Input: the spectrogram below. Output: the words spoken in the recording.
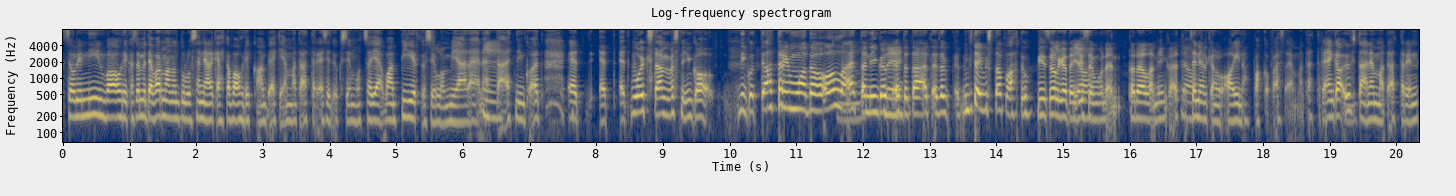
se oli niin vauhdikas, en tiedä, varmaan on tullut sen jälkeen ehkä vauhdikkaampiakin Emma teatteriesityksiä, mutta se jää vain piirtyi silloin mieleen, että Mm. et, niinku, et, et, et, et voiko tämmöistä niinku, niinku teatterin muotoa olla, mm. että, niinku, Niin. että, että, että, että, että, että mitä just tapahtui, niin se oli jotenkin Joo. semmoinen todella, niinku, että, Joo. että sen jälkeen on ollut aina pakko päästä Emma teatteriin. Enkä ole yhtään Emma teatterin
